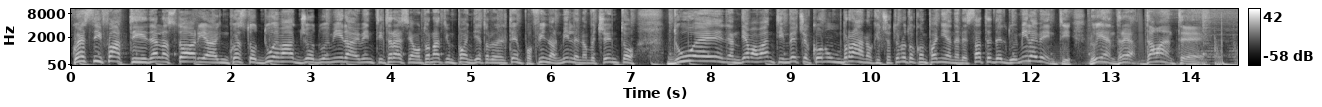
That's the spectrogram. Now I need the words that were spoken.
questi fatti della storia in questo 2 maggio 2023 siamo tornati un po' indietro nel tempo fino al 1902 andiamo avanti invece con un brano che ci ha tenuto compagnia nell'estate del 2020 lui è Andrea Damante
